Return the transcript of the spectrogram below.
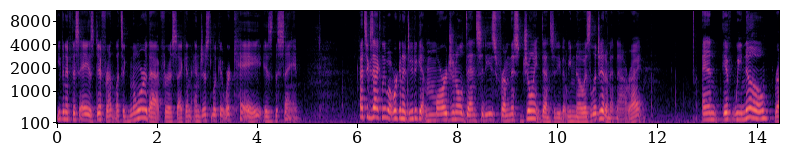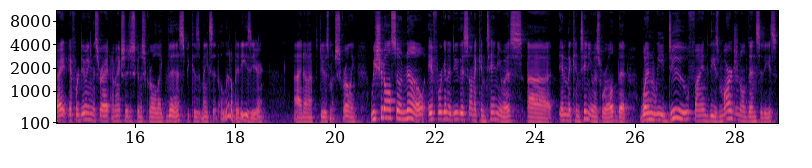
Even if this a is different, let's ignore that for a second and just look at where k is the same. That's exactly what we're going to do to get marginal densities from this joint density that we know is legitimate now, right? And if we know, right, if we're doing this right, I'm actually just going to scroll like this because it makes it a little bit easier. I don't have to do as much scrolling. We should also know, if we're going to do this on a continuous, uh, in the continuous world, that when we do find these marginal densities,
